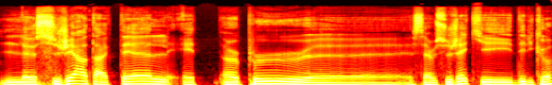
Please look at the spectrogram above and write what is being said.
le sujet en tant que tel est un peu. Euh, c'est un sujet qui est délicat.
